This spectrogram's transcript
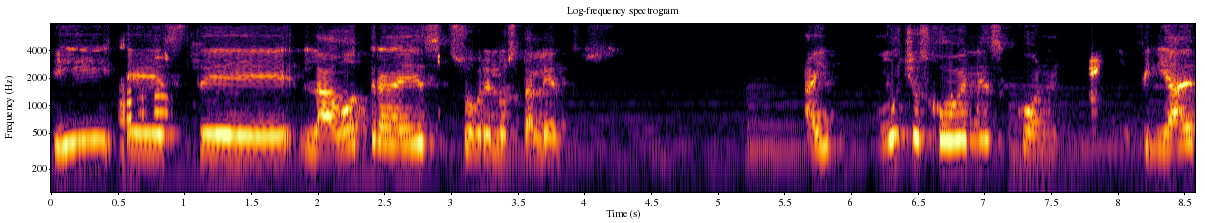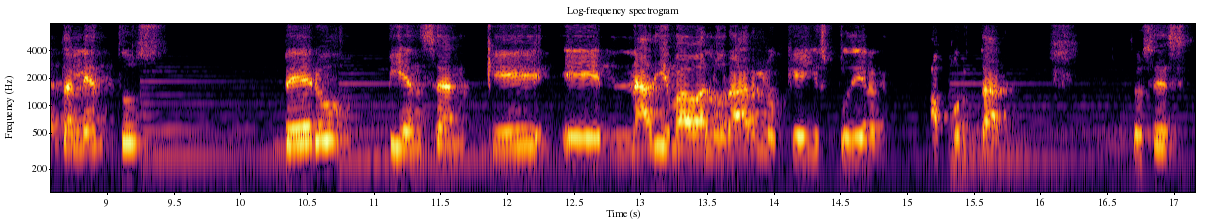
Y este, la otra es sobre los talentos. Hay muchos jóvenes con infinidad de talentos, pero piensan que eh, nadie va a valorar lo que ellos pudieran aportar. Entonces,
